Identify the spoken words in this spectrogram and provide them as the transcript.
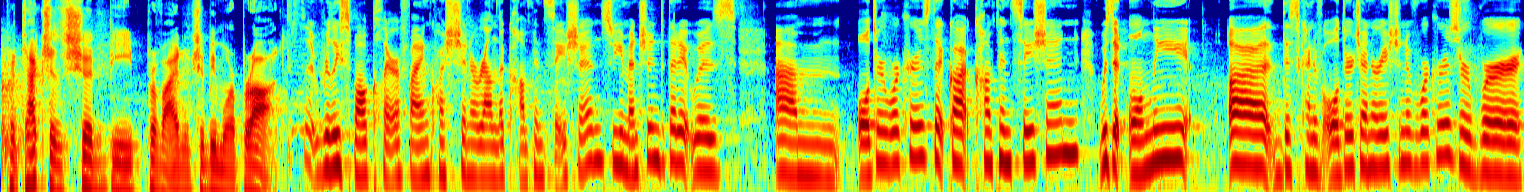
protections should be provided should be more broad. A really small clarifying question around the compensation. So you mentioned that it was um, older workers that got compensation. Was it only uh, this kind of older generation of workers, or were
